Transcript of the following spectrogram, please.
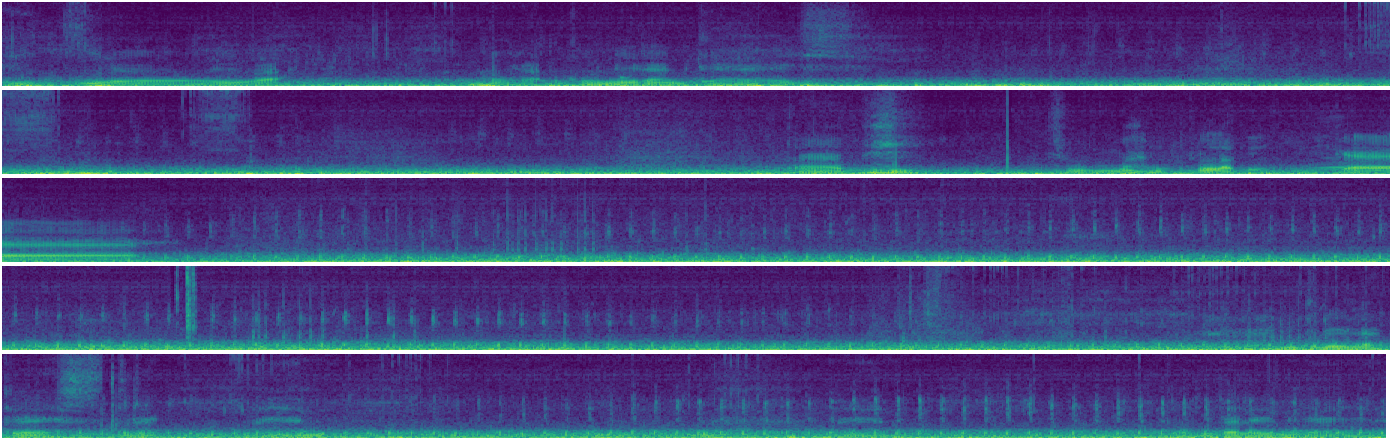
iki yo iwak kuniran guys. Tapi cuman plekeh Alhamdulillah guys. Trek lumayan. Lumayan. Bentar ini kayaknya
